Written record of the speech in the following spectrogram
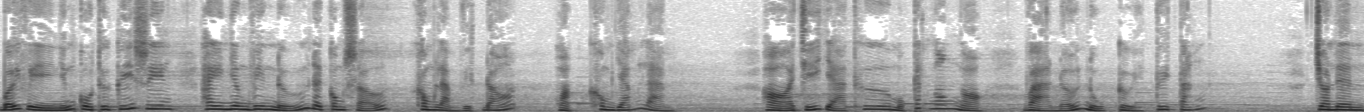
Bởi vì những cô thư ký riêng hay nhân viên nữ nơi công sở không làm việc đó hoặc không dám làm họ chỉ dạ thưa một cách ngon ngọt và nở nụ cười tươi tắn cho nên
